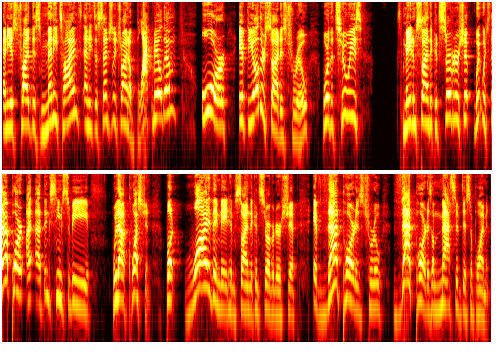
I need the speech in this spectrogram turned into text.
and he has tried this many times, and he's essentially trying to blackmail them, or if the other side is true, where the Tuohy's made him sign the conservatorship, which that part I, I think seems to be without question. But why they made him sign the conservatorship, if that part is true, that part is a massive disappointment.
